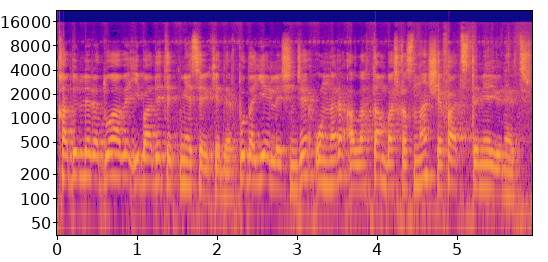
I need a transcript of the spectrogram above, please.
kabirlere dua ve ibadet etmeye sevk eder. Bu da yerleşince onları Allah'tan başkasından şefaat istemeye yöneltir.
